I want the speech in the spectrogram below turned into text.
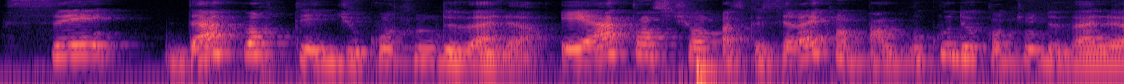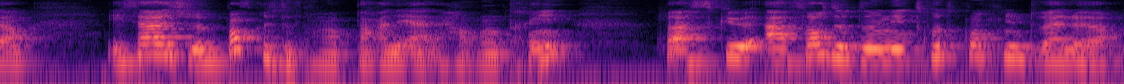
c'est d'apporter du contenu de valeur. Et attention, parce que c'est vrai qu'on parle beaucoup de contenu de valeur, et ça, je pense que je devrais en parler à la rentrée, parce que à force de donner trop de contenu de valeur,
